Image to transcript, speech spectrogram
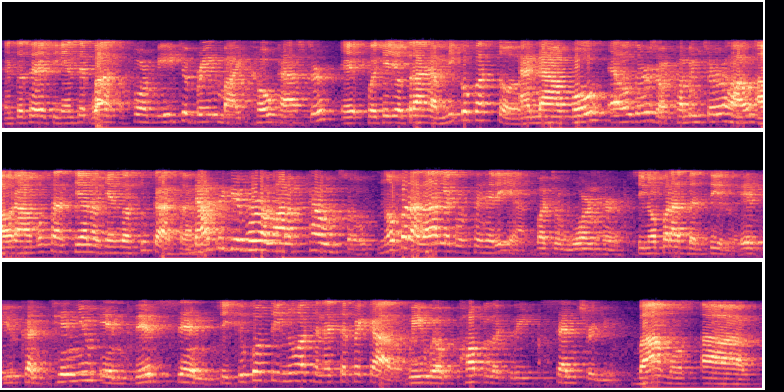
Entonces el siguiente paso was for me to bring my co-pastor, eh, fue que yo traje a mi copastor. and now both elders are coming to her house, Ahora ambos ancianos yendo a su casa, not to give her a lot of counsel, no para darle consejería, but to warn her. sino para advertirle. If you continue in this sin, Si tú continúas en este pecado, we will publicly censure you. Vamos a,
